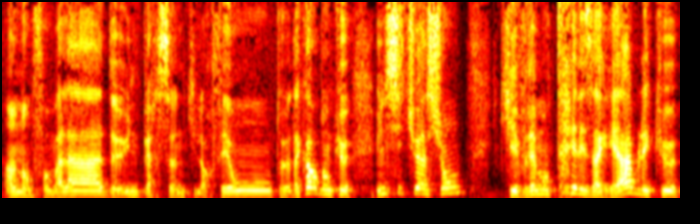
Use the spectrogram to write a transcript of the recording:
un enfant malade, une personne qui leur fait honte. D'accord Donc, euh, une situation qui est vraiment très désagréable et que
